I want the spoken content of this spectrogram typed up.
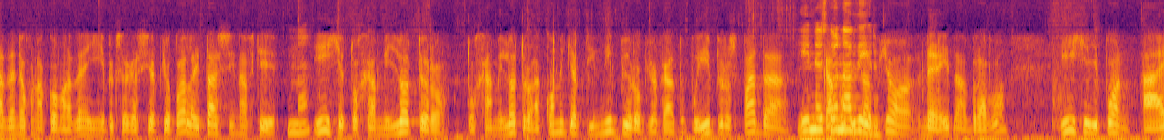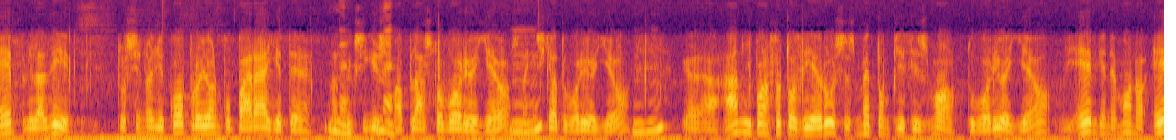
2019 δεν έχουν ακόμα, δεν έχει επεξεργασία πιο πάνω, αλλά η τάση είναι αυτή. Ναι. Είχε το χαμηλότερο, το χαμηλότερο ακόμη και από την Ήπειρο πιο κάτω, που η Ήπειρος πάντα... Είναι στον Αδύρ. Πιο, ναι, ήταν μπράβο. Είχε λοιπόν ΑΕΠ, δηλαδή το συνολικό προϊόν που παράγεται, ναι, να το εξηγήσουμε ναι. απλά, στο Βόρειο Αιγαίο, mm-hmm. στα νησιά του Βορείου Αιγαίου. Mm-hmm. αν λοιπόν αυτό το διαιρούσες με τον πληθυσμό του Βορείου Αιγαίου, έβγαινε μόνο 11.271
